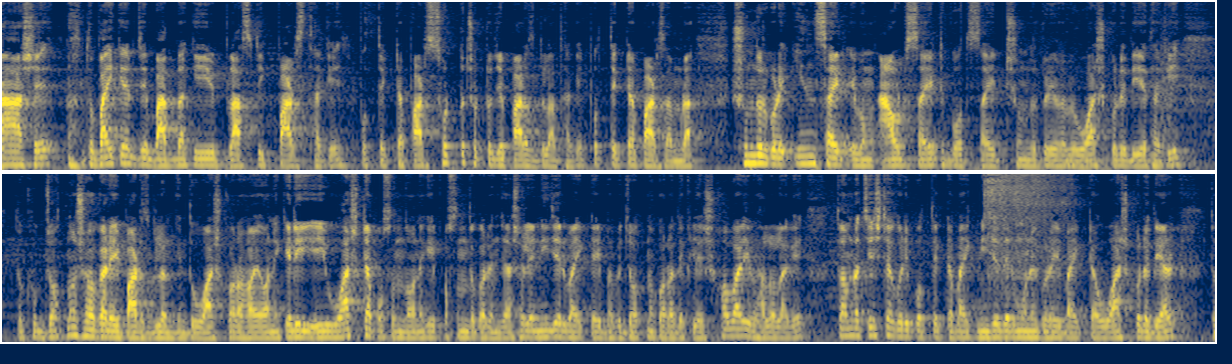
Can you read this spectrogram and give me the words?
না আসে। তো বাইকের যে বাদবাকি প্লাস্টিক পার্টস থাকে, প্রত্যেকটা পার্টস ছোট্ট ছোট্ট যে পার্টসগুলো থাকে, প্রত্যেকটা পার্টস আমরা সুন্দর করে ইনসাইড এবং আউটসাইড বোথ সাইড সুন্দর করে এভাবে ওয়াশ করে দিয়ে থাকি। তো খুব যত্ন সহকারে এই পার্টসগুলো কিন্তু ওয়াশ করা হয়। অনেকেরই এই ওয়াশটা পছন্দ, অনেকেই পছন্দ করেন যে আসলে নিজের বাইকটা এইভাবে যত্ন করা দেখলে সবারই ভালো লাগে। তো আমরা চেষ্টা করি প্রত্যেকটা বাইক নিজেদের মনে করে এই বাইকটা ওয়াশ করে দেওয়ার। তো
